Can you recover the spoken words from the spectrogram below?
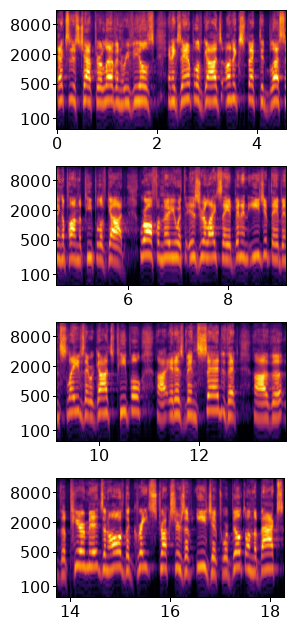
Exodus chapter 11 reveals an example of God's unexpected blessing upon the people of God. We're all familiar with the Israelites. They had been in Egypt, they had been slaves, they were God's people. Uh, it has been said that uh, the, the pyramids and all of the great structures of Egypt were built on the backs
